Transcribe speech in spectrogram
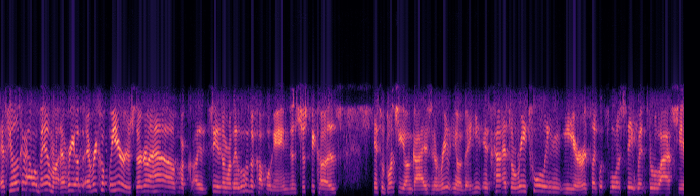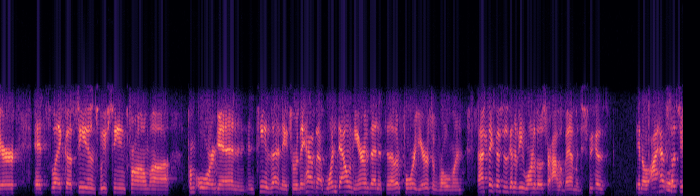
if you look at Alabama, every other, every couple of years they're gonna have a, a season where they lose a couple of games. It's just because it's a bunch of young guys that are re, you know they, he it's kind of, it's a retooling year. It's like what Florida State went through last year. It's like uh, seasons we've seen from uh, from Oregon and, and teams of that nature where they have that one down year and then it's another four years of rolling. And I think this is going to be one of those for Alabama just because you know, I have Well- such a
